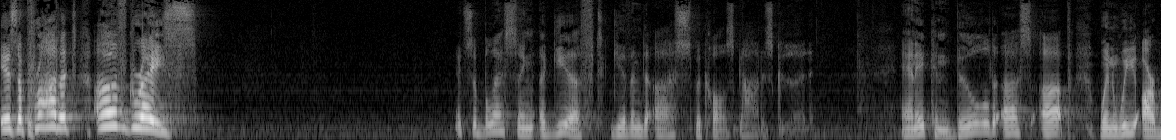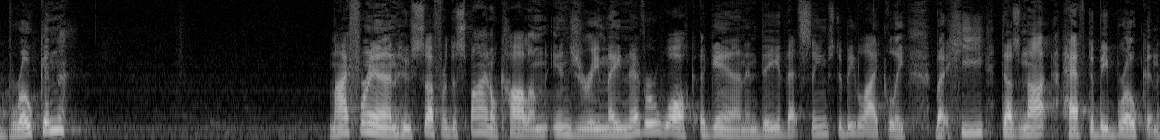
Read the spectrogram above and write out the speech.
is a product of grace. It's a blessing, a gift given to us because God is good. And it can build us up when we are broken My friend who suffered the spinal column injury may never walk again. Indeed, that seems to be likely. But he does not have to be broken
